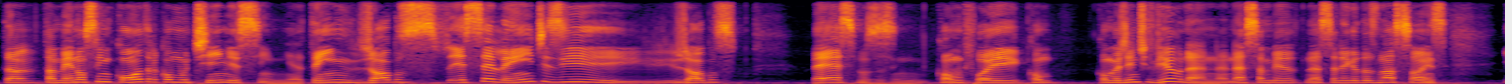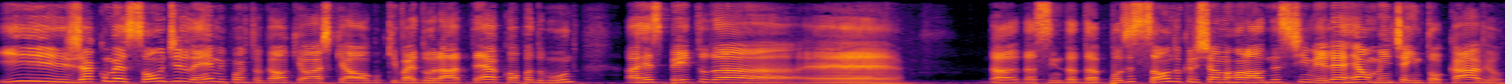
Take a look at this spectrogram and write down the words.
ta- também não se encontra como time, assim. É, tem jogos excelentes e jogos péssimos, assim. Como foi. Como, como a gente viu, né? Nessa, nessa Liga das Nações. E já começou um dilema em Portugal, que eu acho que é algo que vai durar até a Copa do Mundo, a respeito da. é, da, da, assim, da, da posição do Cristiano Ronaldo nesse time. Ele é realmente é intocável,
